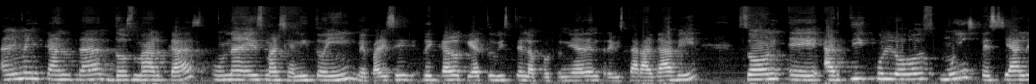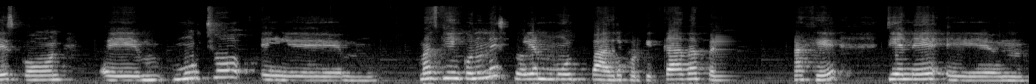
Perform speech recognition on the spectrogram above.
a mí me encantan dos marcas. Una es Marcianito In. Me parece, Ricardo, que ya tuviste la oportunidad de entrevistar a Gaby. Son eh, artículos muy especiales con eh, mucho, eh, más bien con una historia muy padre, porque cada personaje tiene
